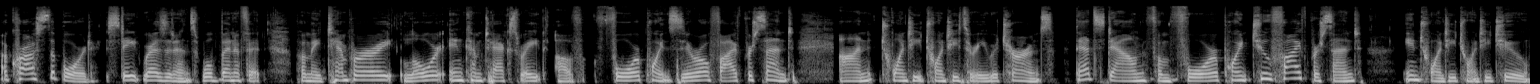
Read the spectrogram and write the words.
across the board, state residents will benefit from a temporary lower income tax rate of 4.05% on 2023 returns. That's down from 4.25% in 2022.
